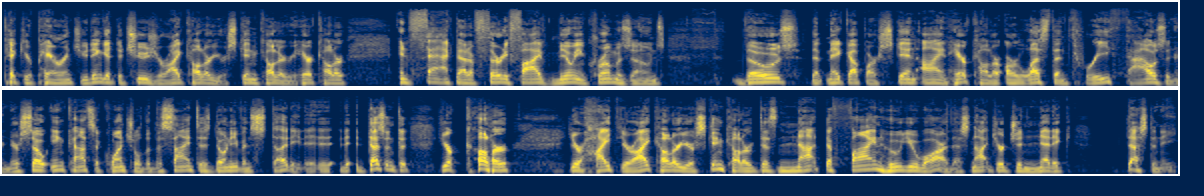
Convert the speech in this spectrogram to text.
pick your parents. You didn't get to choose your eye color, your skin color, your hair color. In fact, out of 35 million chromosomes, those that make up our skin, eye, and hair color are less than 3,000, and they're so inconsequential that the scientists don't even study it. It, it. it, doesn't, your color, your height, your eye color, your skin color does not define who you are. That's not your genetic destiny.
